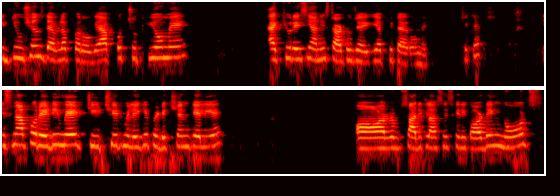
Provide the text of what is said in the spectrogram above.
इंट्यूशंस डेवलप करोगे आपको चुटकियों में एक्यूरेसी आनी स्टार्ट हो जाएगी आपके टैरों में ठीक है? इसमें आपको रेडीमेड चीट शीट मिलेगी प्रिडिक्शन के लिए और सारी क्लासेस की recording notes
